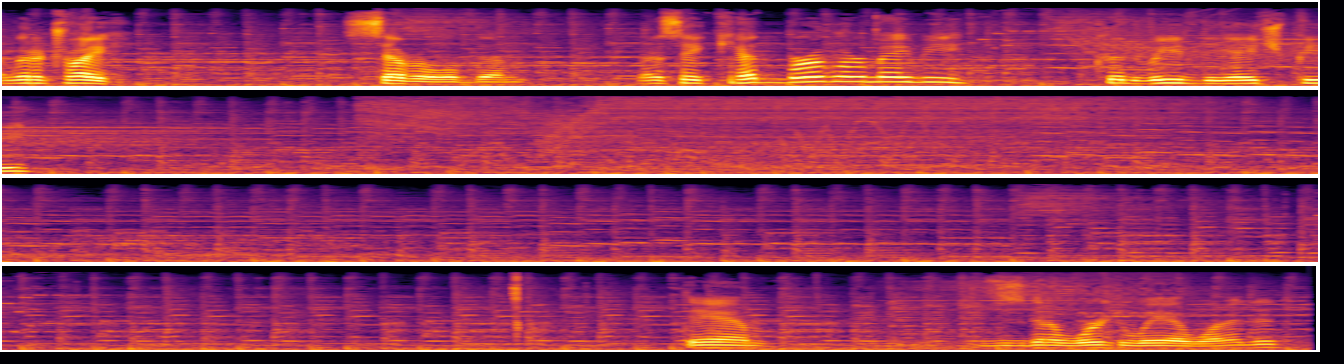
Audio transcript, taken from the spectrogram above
I'm gonna try several of them. Let's say Cat Burglar maybe could read the HP. Damn. Is this gonna work the way I wanted it?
